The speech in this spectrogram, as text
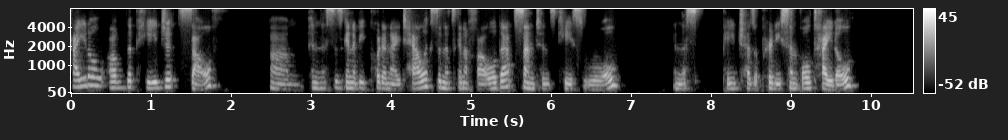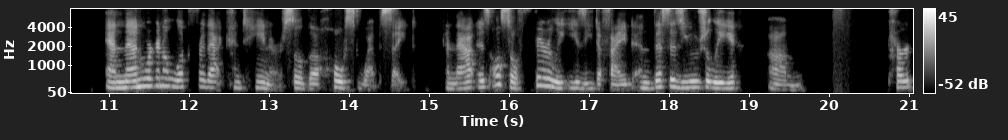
title of the page itself. Um, and this is going to be put in italics and it's going to follow that sentence case rule. And this page has a pretty simple title. And then we're going to look for that container, so the host website. And that is also fairly easy to find. And this is usually um, part,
